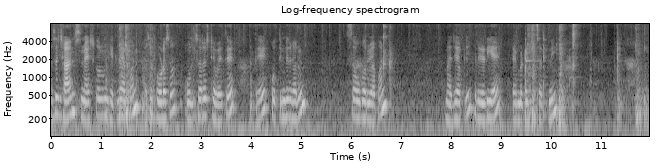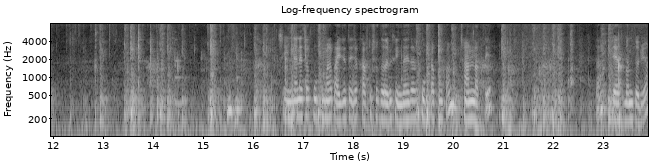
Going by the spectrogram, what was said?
असं छान स्मॅश करून घेतलं आहे आपण. असं थोडंसं ओलसरच ठेवायचं आहे आता हे कोथिंबीर घालून सव करूया आपण. भाजी आपली रेडी आहे टॅमॅटोची चटणी. शेंगदाण्याचा कूट तुम्हाला पाहिजे त्याच्यात टाकू शकता तुम्ही. शेंगदाण्याचा कूट टाकून पण छान लागते. आता गॅस बंद करूया.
